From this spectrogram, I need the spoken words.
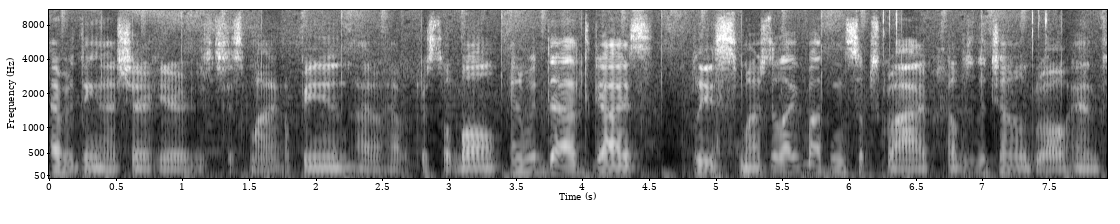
everything I share here is just my opinion. I don't have a crystal ball. And with that, guys, please smash the like button, subscribe, helps the channel grow and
